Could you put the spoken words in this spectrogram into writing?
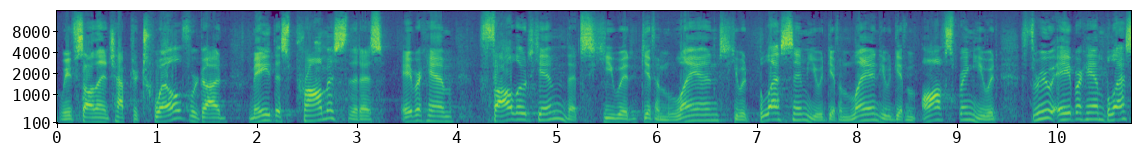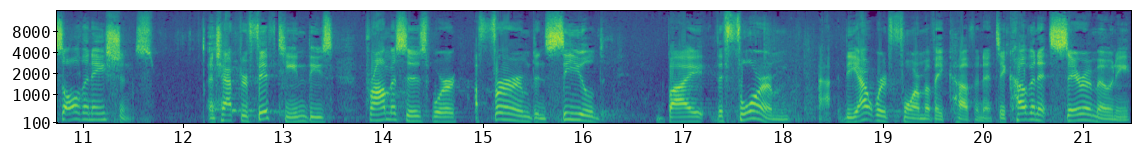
We saw that in chapter 12, where God made this promise that as Abraham followed him, that he would give him land, he would bless him, he would give him land, he would give him offspring, he would, through Abraham, bless all the nations. In chapter 15, these promises were affirmed and sealed by the form, the outward form of a covenant, a covenant ceremony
